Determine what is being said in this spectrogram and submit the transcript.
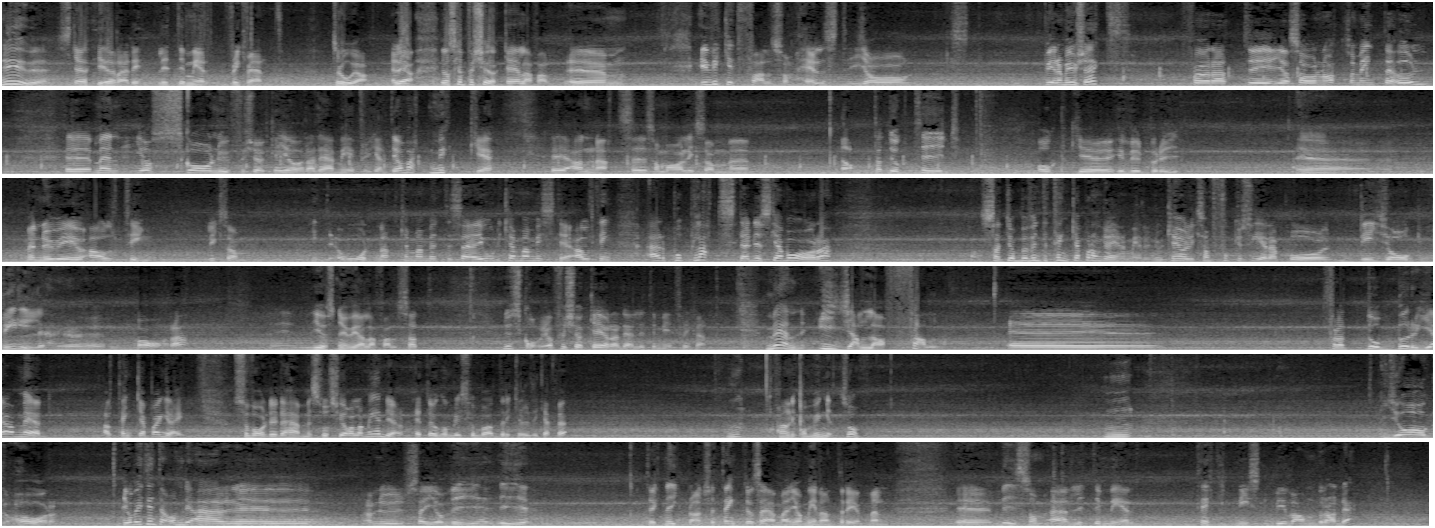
nu ska jag göra det lite mer frekvent. Tror jag. Eller ja, jag ska försöka i alla fall. Eh, I vilket fall som helst. Jag ber om ursäkt för att eh, jag sa något som jag inte höll. Eh, men jag ska nu försöka göra det här mer frekvent. Det har varit mycket eh, annat eh, som har liksom eh, ja, tagit upp tid och huvudbry. Ehm, men nu är ju allting liksom inte ordnat kan man väl inte säga. Jo, det kan man visst det. Allting är på plats där det ska vara. Så att jag behöver inte tänka på de grejerna mer. Nu kan jag liksom fokusera på det jag vill eh, bara. vara. Just nu i alla fall. Så att nu ska jag försöka göra det lite mer frekvent. Men i alla fall. Eh, för att då börja med att tänka på en grej så var det det här med sociala medier. Ett ögonblick ska jag bara dricka lite kaffe. Mm. Fan, det kom ju inget så. Mm. Jag har... Jag vet inte om det är... Eh, ja, nu säger jag vi i teknikbranschen tänkte jag säga, men jag menar inte det. Men eh, vi som är lite mer tekniskt bevandrade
